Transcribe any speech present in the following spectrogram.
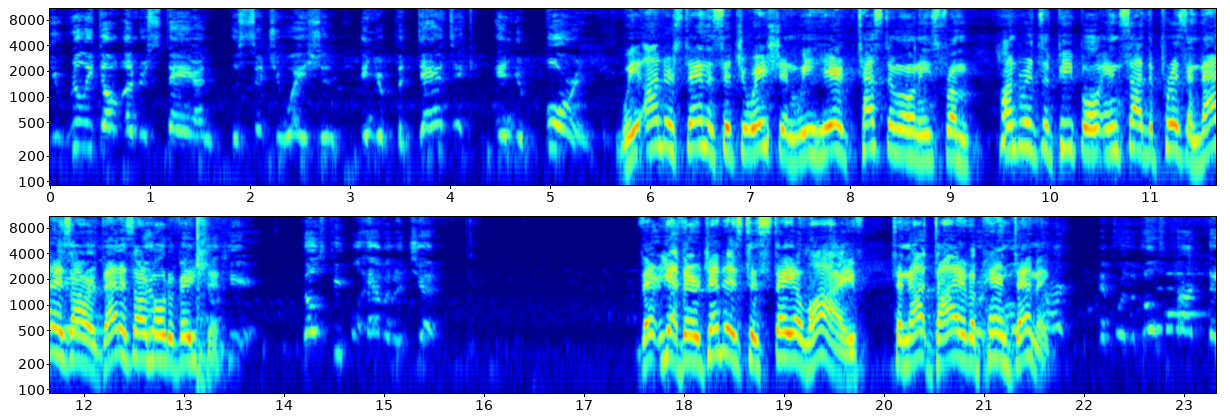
You really don't understand the situation, and you're pedantic and you're boring. We understand the situation. We hear testimonies from hundreds of people inside the prison. That is our that is our motivation. Those people have an agenda. Their yeah, their agenda is to stay alive, to not die of a For the most pandemic. part- and for the most part, they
